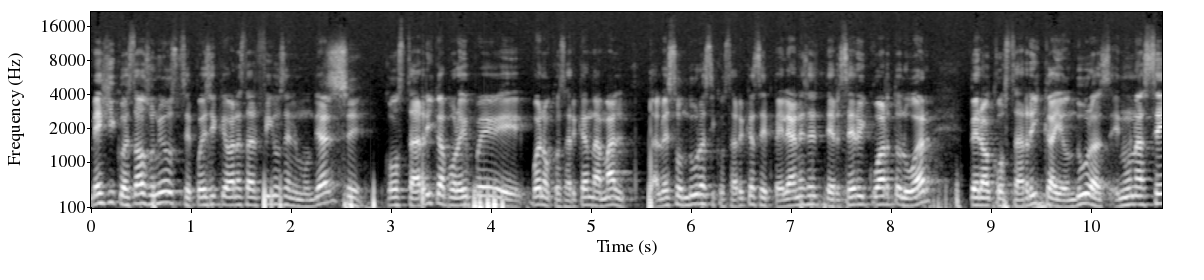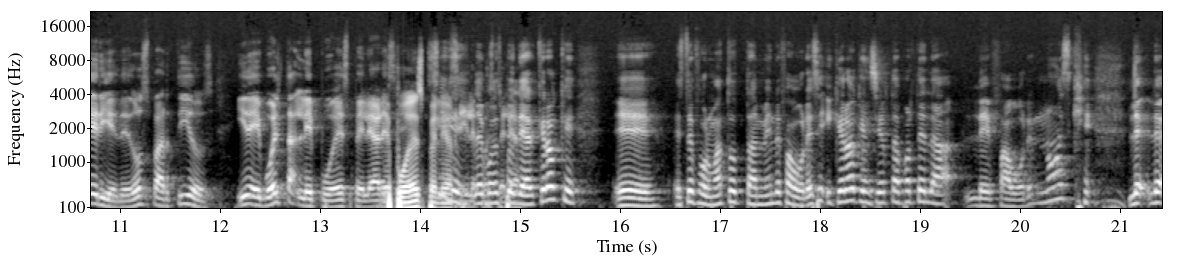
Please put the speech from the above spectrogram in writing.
México, Estados Unidos, se puede decir que van a estar fijos en el Mundial. Sí. Costa Rica por ahí puede, bueno, Costa Rica anda mal. Tal vez Honduras y Costa Rica se pelean ese tercero y cuarto lugar, pero a Costa Rica y Honduras en una serie de dos partidos ida y vuelta le puedes pelear. Le ese- puedes pelear. Sí, le, puedes pelear. Creo que eh, este formato también le favorece y creo que en cierta parte la, le favorece. No es que le,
